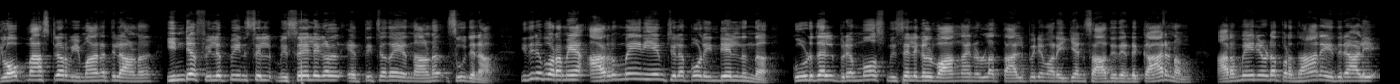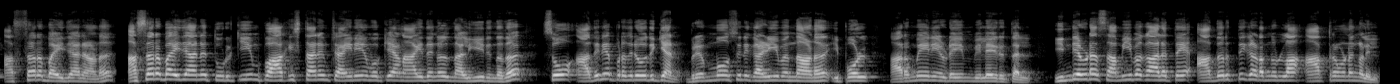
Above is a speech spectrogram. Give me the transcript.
ഗ്ലോബ് മാസ്റ്റർ വിമാനത്തിലാണ് ഇന്ത്യ ഫിലിപ്പീൻസിൽ മിസൈലുകൾ എത്തിച്ചത് എന്നാണ് സൂചന. ഇതിനു പുറമെ അർമേനിയയും ചിലപ്പോൾ ഇന്ത്യയിൽ നിന്ന് കൂടുതൽ ബ്രഹ്മോസ് മിസൈലുകൾ വാങ്ങാനുള്ള താല്പര്യം അറിയിക്കാൻ സാധ്യതയുണ്ട്. കാരണം അർമേനിയയുടെ പ്രധാന എതിരാളി അസർബൈജാനാണ്. അസർബൈജാന് തുർക്കിയും പാകിസ്ഥാനും ചൈനയും ഒക്കെയാണ് ആയുധങ്ങൾ നൽകിയിരുന്നത്. സോ അതിനെ പ്രതിരോധിക്കാൻ ബ്രഹ്മോസിന് കഴിയുമെന്നാണ് ഇപ്പോൾ അർമേനിയയുടെയും വിലയിരുത്തൽ. ഇന്ത്യയുടെ സമീപകാലത്തെ അതിർത്തി കടന്നുള്ള ആക്രമണങ്ങളിൽ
